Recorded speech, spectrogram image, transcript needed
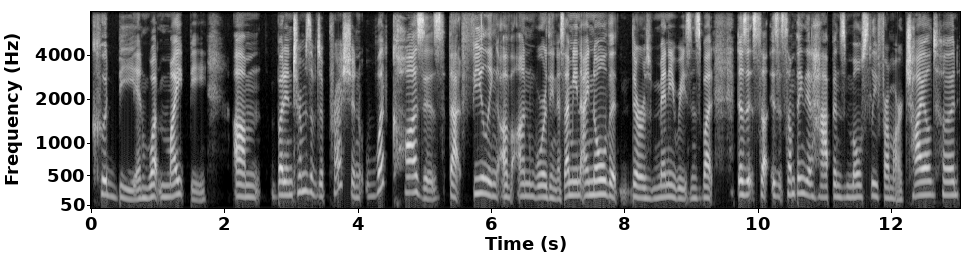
could be and what might be. Um, but in terms of depression, what causes that feeling of unworthiness? I mean, I know that there's many reasons, but does it is it something that happens mostly from our childhood,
